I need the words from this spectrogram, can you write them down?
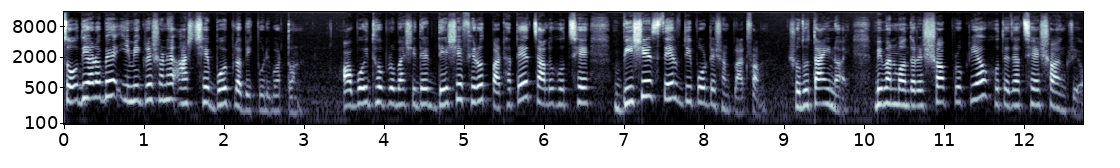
সৌদি আরবে ইমিগ্রেশনে আসছে বৈপ্লবিক পরিবর্তন। অবৈধ প্রবাসীদের দেশে ফেরত পাঠাতে চালু হচ্ছে বিশেষ সেলফ ডিপোর্টেশন প্ল্যাটফর্ম। শুধু তাই নয়, বিমানবন্দরের সব প্রক্রিয়াও হতে যাচ্ছে স্বয়ংক্রিয়।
